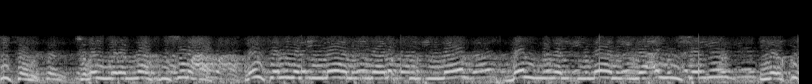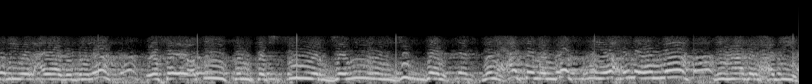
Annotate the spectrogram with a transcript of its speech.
فتن تغير الناس بسرعة. ليس من الإيمان إلى نقص الإيمان بل من الإيمان إلى أي شيء؟ إلى الكفر والعياذ بالله. وسأعطيكم تفسير جميل جدا للحسن البصري رحمه الله لهذا الحديث.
